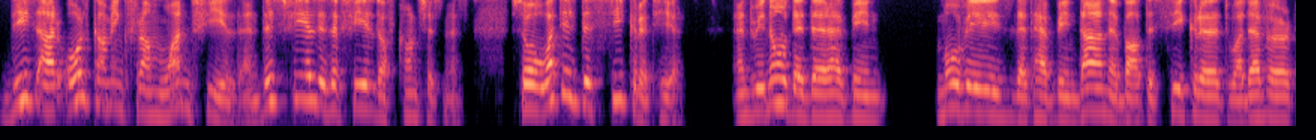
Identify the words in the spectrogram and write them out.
these are all coming from one field. And this field is a field of consciousness. So, what is the secret here? And we know that there have been movies that have been done about the secret, whatever.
